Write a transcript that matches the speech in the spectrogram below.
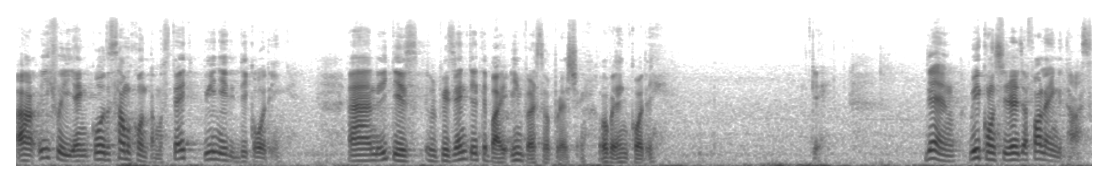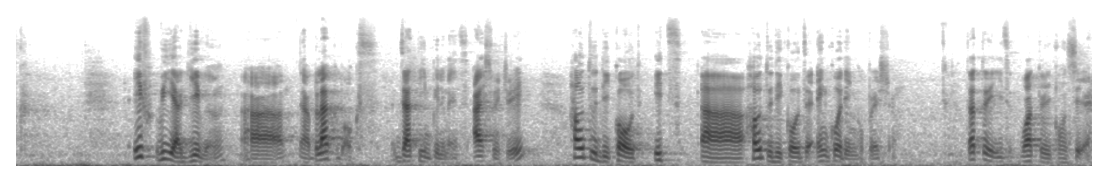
uh, if we encode some quantum state, we need decoding. And it is represented by inverse operation of encoding. Okay. Then we consider the following task. If we are given uh, a black box that implements isometry, how to decode its, uh, how to decode the encoding operation? That is what we consider.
